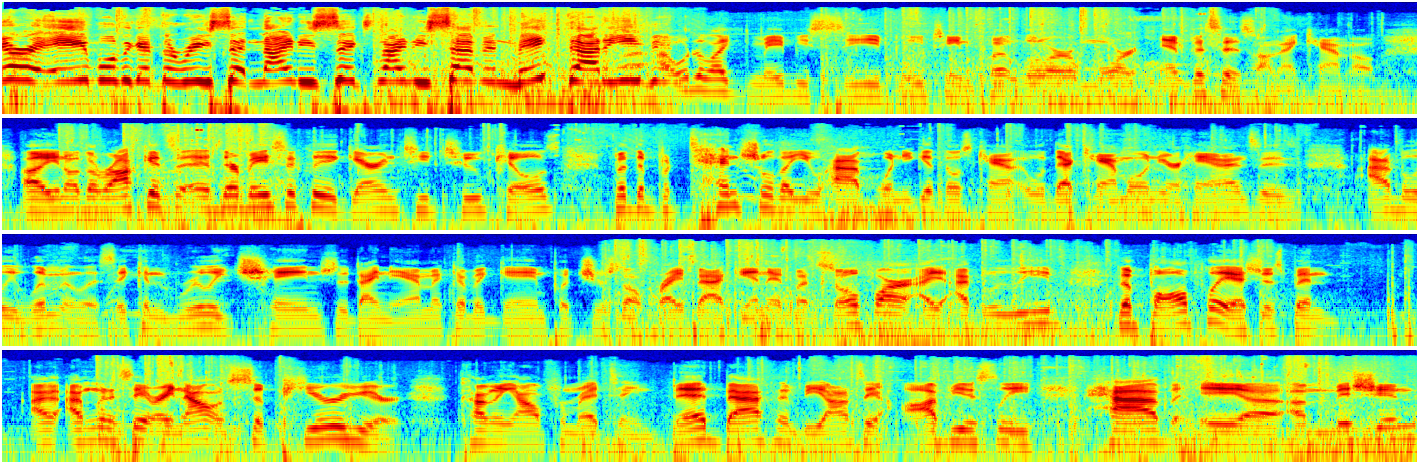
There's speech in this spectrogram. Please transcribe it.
They are able to get the reset 96, 97, make that even. I would have liked maybe see blue team put a little more emphasis on that camo. Uh, you know, the Rockets, uh, they're basically a guaranteed two kills, but the potential that you have when you get those cam with that camo in your hands is, I believe, limitless. It can really change the dynamic of a game, put yourself right back in it. But so far, I, I believe the ball play has just been I, am going to say it right now, superior coming out from Red Team. Bed Bath and Beyonce obviously have a, uh, a mission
